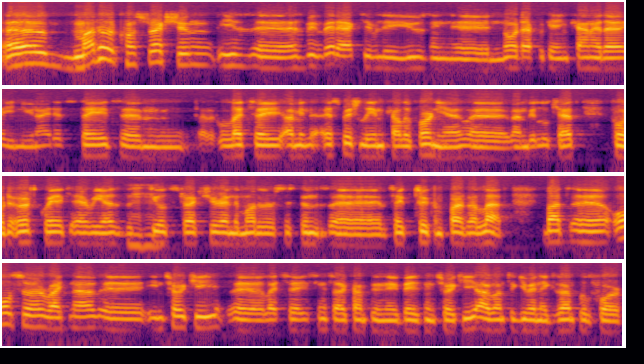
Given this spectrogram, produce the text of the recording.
Uh, modular construction is uh, has been very actively used in uh, North Africa, in Canada, in United States. Um, let's say, I mean, especially in California, uh, when we look at for the earthquake areas, the mm-hmm. steel structure and the modular systems uh, take taken part a lot. But uh, also right now uh, in Turkey, uh, let's say since our company is based in Turkey, I want to give an example for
